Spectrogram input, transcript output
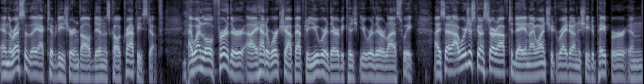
And the rest of the activities you're involved in is called crappy stuff. I went a little further. I had a workshop after you were there because you were there last week. I said, oh, We're just going to start off today, and I want you to write on a sheet of paper in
